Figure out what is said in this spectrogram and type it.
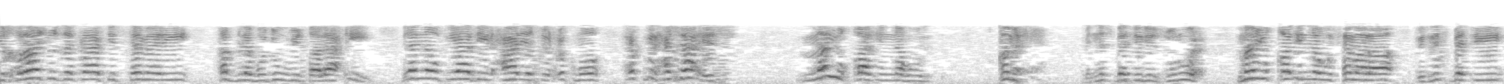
إخراج زكاة الثمر قبل بدو صلاحه. لأنه في هذه الحال يصير حكمه حكم الحشائش. ما يقال إنه قمح بالنسبة للزروع. ما يقال إنه ثمرة بالنسبة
